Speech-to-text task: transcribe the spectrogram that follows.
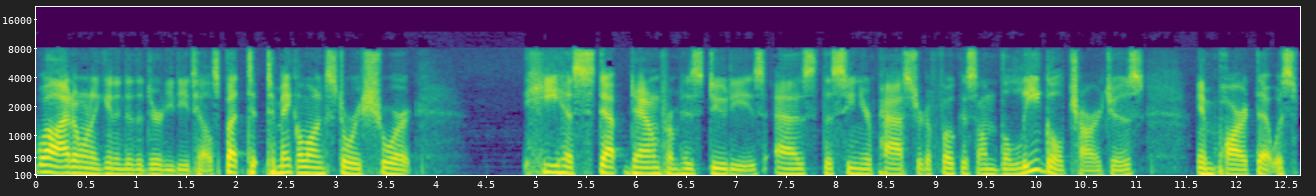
well, I don't want to get into the dirty details, but to, to make a long story short, he has stepped down from his duties as the senior pastor to focus on the legal charges, in part that was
